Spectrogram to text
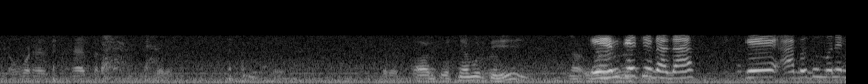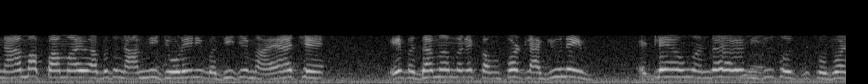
you know, what has happened. કૃષ્ણમૂર્તિ એમ કે છે દાદા કે આ બધું મને નામ આપવામાં આવ્યું આ બધું નામની જોડેની બધી જે માયા છે એ બધામાં મને કમ્ફર્ટ લાગ્યું નહીં એટલે હું અંદર હવે બીજું શોધવા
